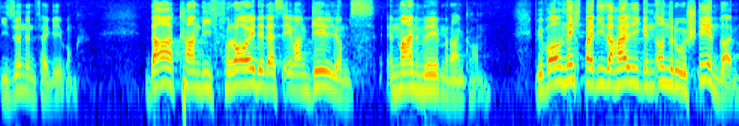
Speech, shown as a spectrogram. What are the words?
die Sündenvergebung. Da kann die Freude des Evangeliums in meinem Leben reinkommen. Wir wollen nicht bei dieser heiligen Unruhe stehen bleiben,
